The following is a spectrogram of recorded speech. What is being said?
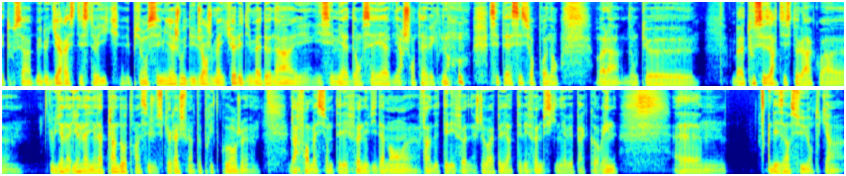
et tout ça, mais le gars restait stoïque. Et puis on s'est mis à jouer du George Michael et du Madonna et il s'est mis à danser, à venir chanter avec nous. C'était assez surprenant. Voilà, donc euh, bah, tous ces artistes-là, quoi. Euh, il y en a, il y en a, il y en a plein d'autres. Hein. C'est juste que là, je suis un peu pris de court. Je... La reformation de téléphone, évidemment, euh, enfin de téléphone. Je devrais pas dire téléphone puisqu'il n'y avait pas Corinne. Euh, des insus, en tout cas.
